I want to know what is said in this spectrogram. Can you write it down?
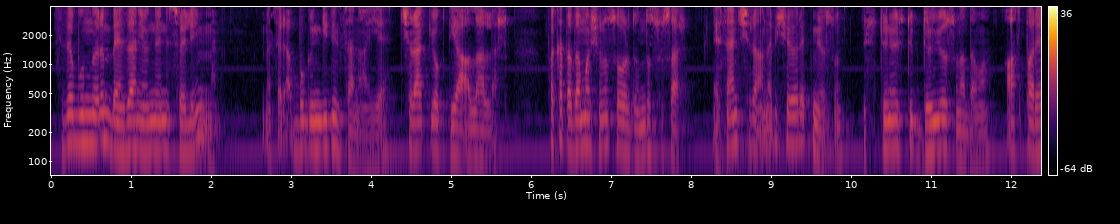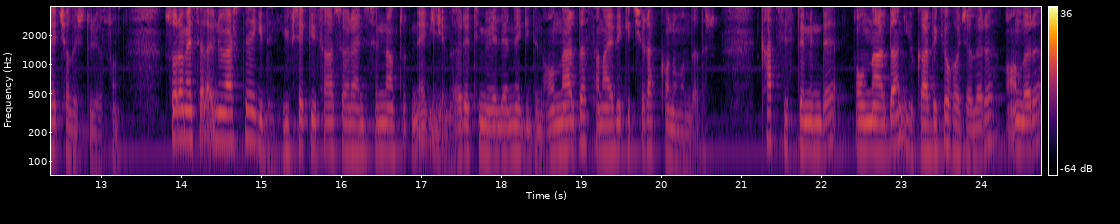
Size bunların benzer yönlerini söyleyeyim mi? Mesela bugün gidin sanayiye, çırak yok diye alarlar. Fakat adama şunu sorduğunda susar. E sen çırağına bir şey öğretmiyorsun. Üstüne üstlük dövüyorsun adamı. Az paraya çalıştırıyorsun. Sonra mesela üniversiteye gidin. Yüksek lisans öğrencisinden tut ne bileyim öğretim üyelerine gidin. Onlar da sanayideki çırak konumundadır. Kat sisteminde onlardan yukarıdaki hocaları onları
